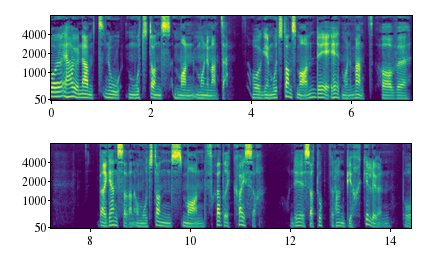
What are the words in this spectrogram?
Og jeg har jo nevnt nå Motstandsmannmonumentet. Og Motstandsmannen, det er et monument av bergenseren og motstandsmannen Fredrik Kaiser. Det er satt opp ved den bjørkelunden på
